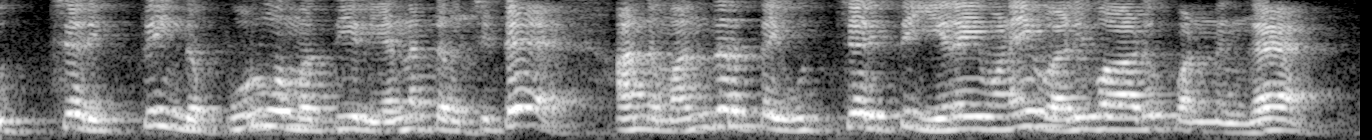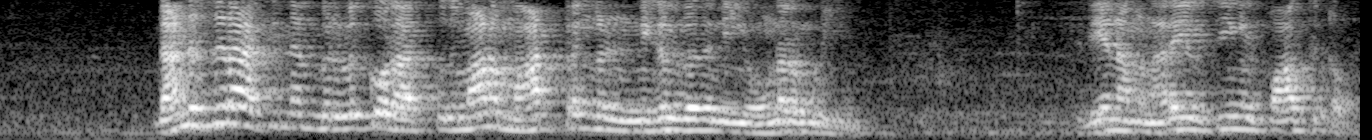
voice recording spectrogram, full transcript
உச்சரித்து இந்த புருவ மத்தியில் எண்ணத்தை வச்சுட்டு அந்த மந்திரத்தை உச்சரித்து இறைவனை வழிபாடு பண்ணுங்க. தனுசு ராசி நண்பர்களுக்கு ஒரு அற்புதமான மாற்றங்கள் நிகழ்வதை நீங்க உணர முடியும். இதே நம்ம நிறைய விஷயங்கள் பார்த்துட்டோம்.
